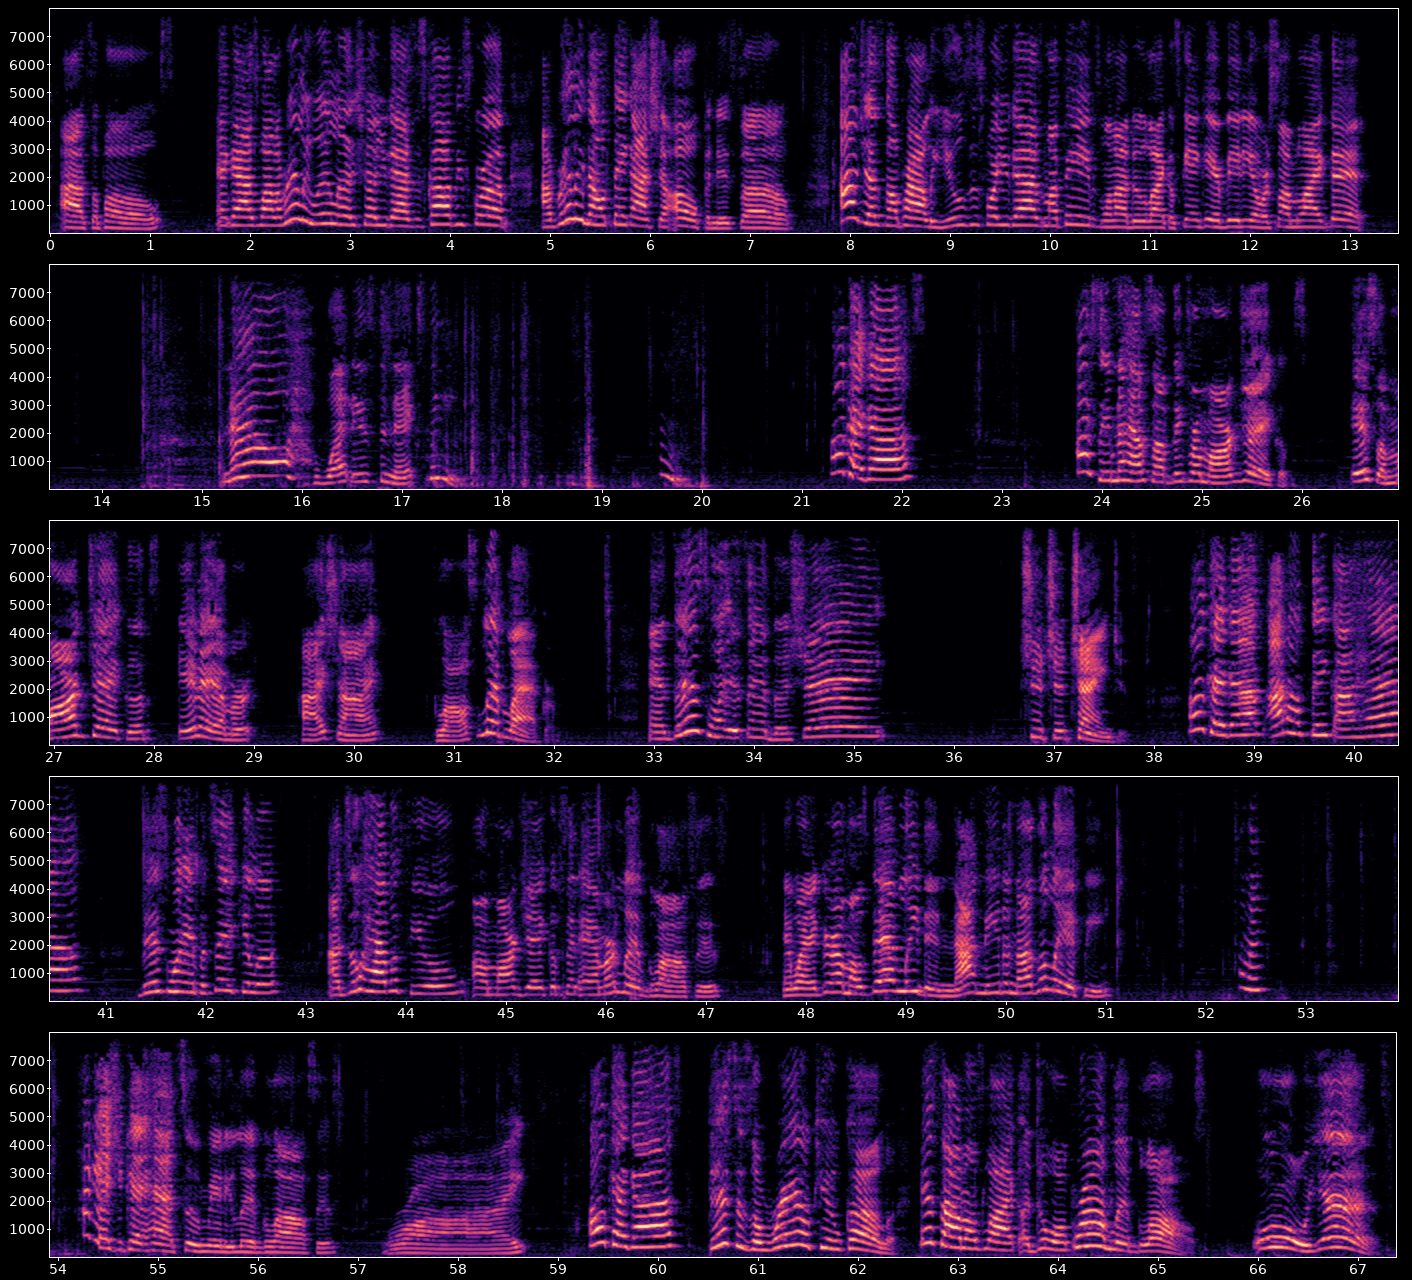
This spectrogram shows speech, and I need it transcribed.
I suppose. And guys, while I really would love to show you guys this coffee scrub, I really don't think I should open it. So I'm just going to probably use this for you guys, my peeps, when I do like a skincare video or something like that. Now, what is the next thing? Hmm. Okay, guys. I seem to have something from Marc Jacobs. It's a Marc Jacobs Enamored High Shine Gloss Lip Lacquer. And this one is in the shade Ch Ch Changes. Okay, guys, I don't think I have this one in particular. I do have a few um, Marc Jacobs Enamored lip glosses. And while your girl most definitely did not need another lippy, I mean, I guess you can't have too many lip glosses. Right. Okay, guys. This is a real cute color. It's almost like a dual chrome lip gloss. Oh, yes.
